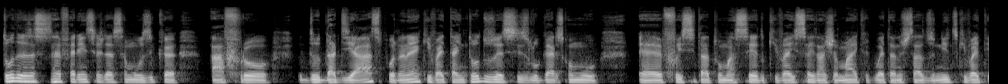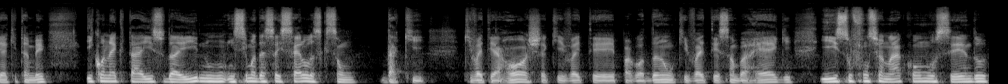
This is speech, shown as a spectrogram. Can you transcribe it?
todas essas referências dessa música afro do, da diáspora, né, que vai estar em todos esses lugares, como é, foi citado por Macedo, que vai sair na Jamaica, que vai estar nos Estados Unidos, que vai ter aqui também, e conectar isso daí num, em cima dessas células que são daqui, que vai ter a rocha, que vai ter pagodão, que vai ter samba reggae, e isso funcionar como sendo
